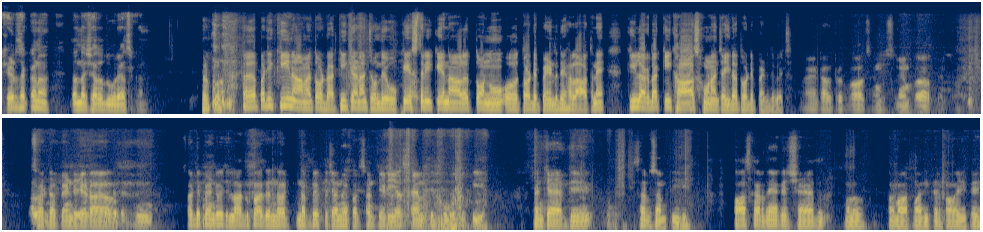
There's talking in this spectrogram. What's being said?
ਖੇਡ ਸਕਣ ਤੇ ਨਸ਼ਾ ਤੋਂ ਦੂਰ ਰਹਿ ਸਕਣ। ਬਿਲਕੁਲ। ਭਾਜੀ ਕੀ ਨਾਮ ਹੈ ਤੁਹਾਡਾ? ਕੀ ਕਹਿਣਾ ਚਾਹੁੰਦੇ ਹੋ? ਕਿਸ ਤਰੀਕੇ ਨਾਲ ਤੁਹਾਨੂੰ ਤੁਹਾਡੇ ਪਿੰਡ ਦੇ ਹਾਲਾਤ ਨੇ? ਕੀ ਲੱਗਦਾ ਕੀ ਖਾਸ ਹੋਣਾ ਚਾਹੀਦਾ ਤੁਹਾਡੇ ਪਿੰਡ ਦੇ ਵਿੱਚ? ਮੈਂ ਡਾਕਟਰ ਇਕਬਾਲ ਸਿੰਘ ਸਲੇਮਪੁਰਾ ਸਾਡਾ ਪਿੰਡ ਜਿਹੜਾ ਆ ਉਹ ਸਾਡੇ ਪਿੰਡ ਵਿੱਚ ਲਗਭਗ 90-95% ਜਿਹੜੀ ਆ ਸਹਿਮਤੀ ਹੋ ਚੁੱਕੀ ਹੈ ਪੰਚਾਇਤ ਦੇ ਸਰਬਸੰਮਤੀ ਦੀ। ਆਸ ਕਰਦੇ ਹਾਂ ਕਿ ਸ਼ਾਇਦ ਮਤਲਬ ਪਰਮਾਤਮਾ ਦੀ ਕਿਰਪਾ ਹੋਈ ਤੇ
